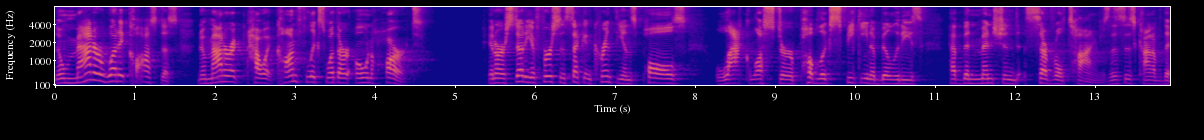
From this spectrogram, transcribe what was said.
no matter what it cost us, no matter how it conflicts with our own heart. In our study of 1st and 2nd Corinthians, Paul's lackluster public speaking abilities have been mentioned several times. This is kind of the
